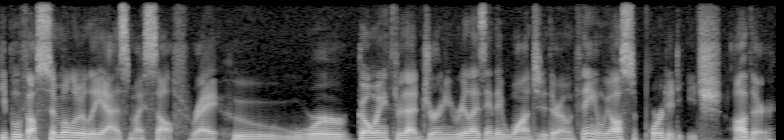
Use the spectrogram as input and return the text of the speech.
people who felt similarly as myself, right? Who were going through that journey, realizing they wanted to do their own thing, and we all supported each other.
